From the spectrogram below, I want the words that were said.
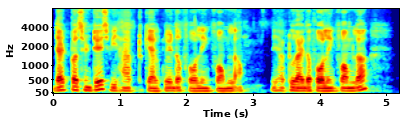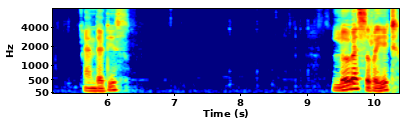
that percentage we have to calculate the following formula. We have to write the following formula and that is lowest rate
